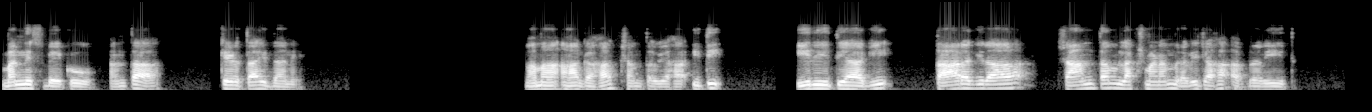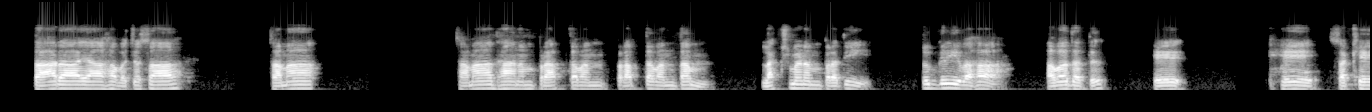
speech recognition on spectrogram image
ಮನ್ನಿಸ್ಬೇಕು ಅಂತ ಕೇಳ್ತಾ ಇದ್ದಾನೆ. ಮಮ ಆಗಹ ಕ್ಷಂತವ್ಯ ಇತಿ ಈ ರೀತಿಯಾಗಿ ತಾರಗಿರ ಶಾಂತಂ ಲಕ್ಷ್ಮಣಂ ರವಿಜಃ ಅಬ್ರವೀತ್। ತಾರಾಯಾಹ ವಚಸಾ ಸಮಾ ಸಮಾಧಾನಂ ಪ್ರಾಪ್ತವನ್ ಪ್ರಾಪ್ತವಂತಂ ಲಕ್ಷ್ಮಣಂ ಪ್ರತಿ ಸುಗ್ರೀವಃ ಅವದತ್। ಹೇ ಹೇ ಸಖೇ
